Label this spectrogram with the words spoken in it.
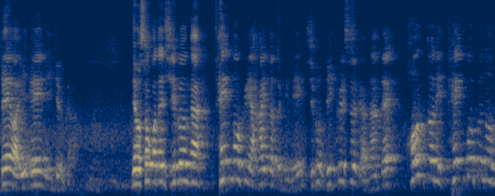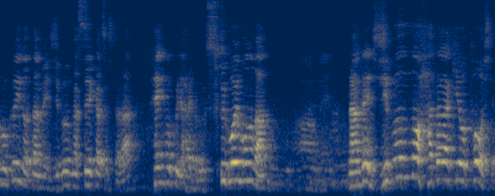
霊は永遠に生きるから。でもそこで自分が天国に入った時に自分びっくりするからなんで本当に天国の報いのために自分が生活したら天国に入った時すごいものがあるなんで自分の働きを通して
